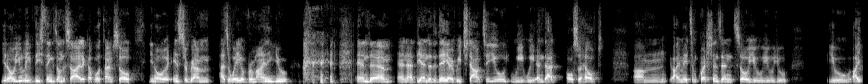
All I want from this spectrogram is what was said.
you know, you leave these things on the side a couple of times. So you know, Instagram has a way of reminding you. and um, and at the end of the day, I reached out to you. We we and that also helped um, I made some questions, and so you you you you I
